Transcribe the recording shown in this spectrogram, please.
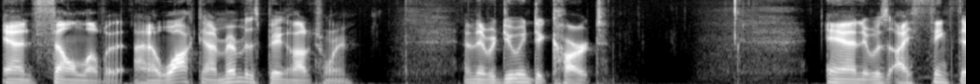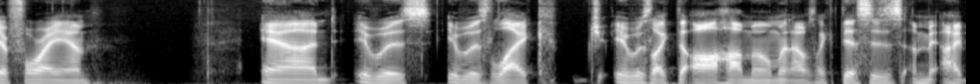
and fell in love with it. And I walked in, I remember this big auditorium, and they were doing Descartes. And it was, I think, therefore I am. And it was, it was like it was like the aha moment. I was like, this is am- I,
